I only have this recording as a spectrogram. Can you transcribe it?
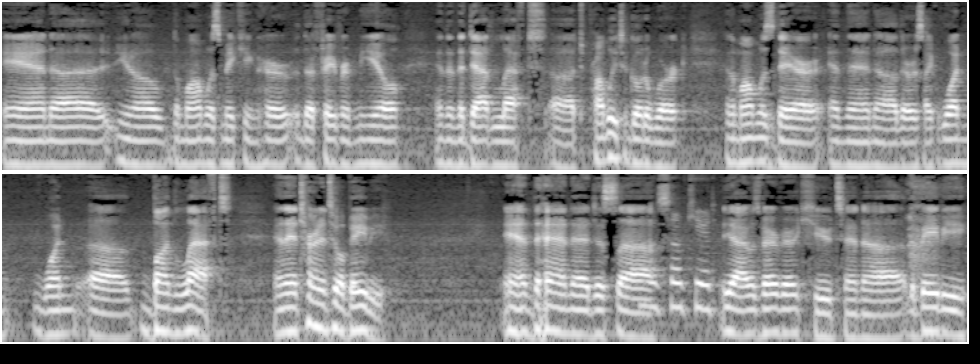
and uh, you know the mom was making her their favorite meal, and then the dad left uh, to probably to go to work, and the mom was there, and then uh, there was like one one uh, bun left, and then it turned into a baby, and then it just It uh, was so cute. yeah, it was very very cute, and uh, the baby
